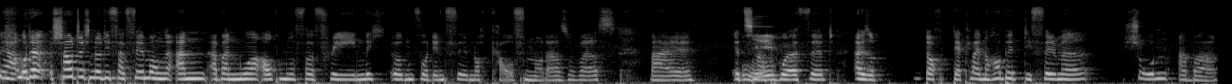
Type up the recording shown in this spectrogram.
Ja, oder schaut euch nur die Verfilmungen an, aber nur auch nur for free. Nicht irgendwo den Film noch kaufen oder sowas, weil it's nee. not worth it. Also doch, der kleine Hobbit, die Filme schon, aber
